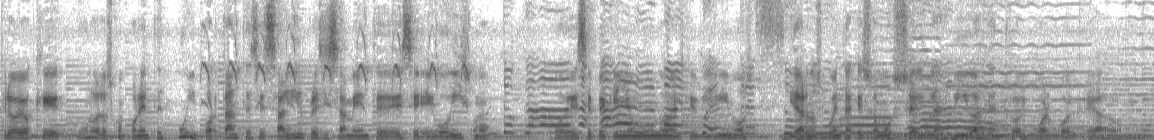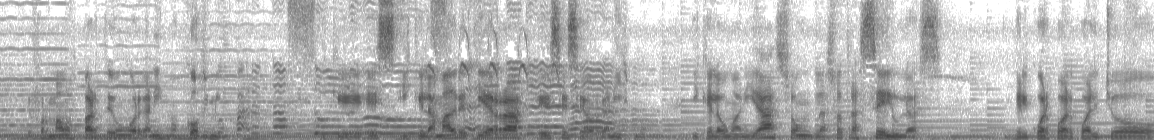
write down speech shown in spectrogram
creo que uno de los componentes muy importantes es salir precisamente de ese egoísmo o de ese pequeño mundo en el que vivimos y darnos cuenta que somos células vivas dentro del cuerpo del Creador, que formamos parte de un organismo cósmico que, es, y que la Madre Tierra es ese organismo y que la humanidad son las otras células del cuerpo al cual yo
